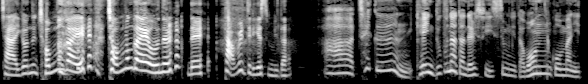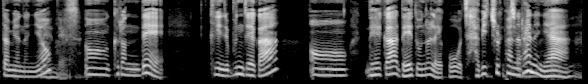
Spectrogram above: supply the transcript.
자, 이거는 전문가의 전문가의 오늘 네 답을 드리겠습니다. 아, 책은 개인 누구나 다 낼 수 있습니다. 원고만 있다면은요. 네, 네. 어, 그런데 그게 이제 문제가 어, 내가 내 돈을 내고 자비 출판을 그쵸. 하느냐 음,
